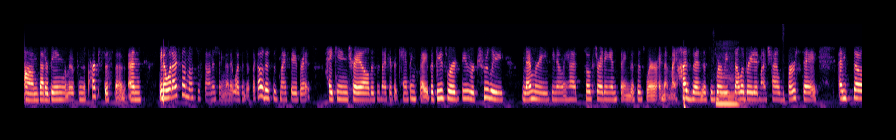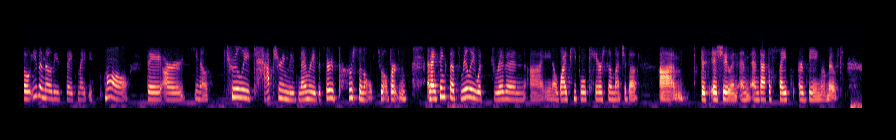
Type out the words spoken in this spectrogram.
um, that are being removed from the park system? And you know what I found most astonishing that it wasn't just like, oh, this is my favorite hiking trail, this is my favorite camping site, but these were these were truly memories. You know, we had folks writing in saying, this is where I met my husband, this is where mm. we celebrated my child's birthday. And so even though these sites might be small, they are, you know, truly capturing these memories. It's very personal to Albertans. And I think that's really what's driven, uh, you know, why people care so much about um, this issue and, and, and that the sites are being removed.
